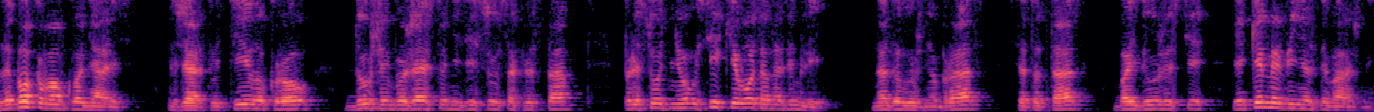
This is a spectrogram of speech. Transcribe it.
глибоко вам вклоняюсь жертву тіло, кров, душу і божественність Ісуса Христа, присутнього усіх ківота на землі, на долужній образ, святотаз, байдужості, якими він є зневажний,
